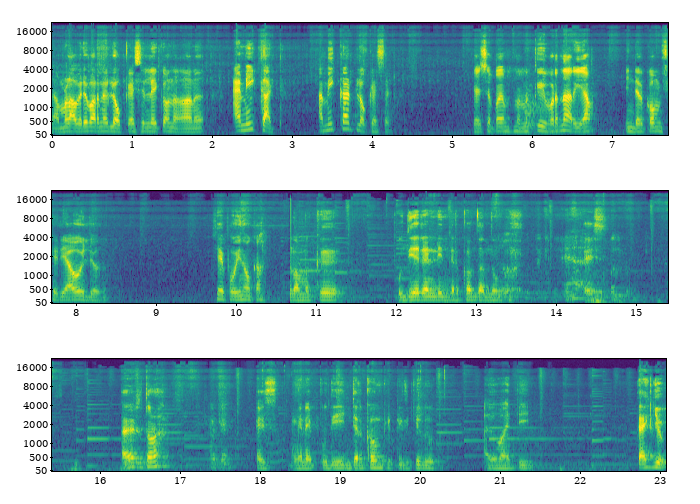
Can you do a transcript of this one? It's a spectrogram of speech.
നമ്മൾ അവർ പറഞ്ഞ ലൊക്കേഷനിലേക്ക് വന്നതാണ്. അമീക്കാട്ട്. അമീക്കാട്ട് ലൊക്കേഷൻ. ലൊക്കേഷൻ അപ്പം നമുക്ക് ഇവിടുന്ന് അറിയാം ഇന്റർകോം ശരിയാവോ ഇല്ലയോ എന്ന്. ശരി പോയി നോക്കാം. നമുക്ക് പുതിയ രണ്ട് ഇന്റർകോം തന്നു. Guys. Guys, അങ്ങനെ പുതിയ ഇന്റർകോം കിട്ടിയിരിക്കുന്നു. അത് മാറ്റി. താങ്ക് യു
